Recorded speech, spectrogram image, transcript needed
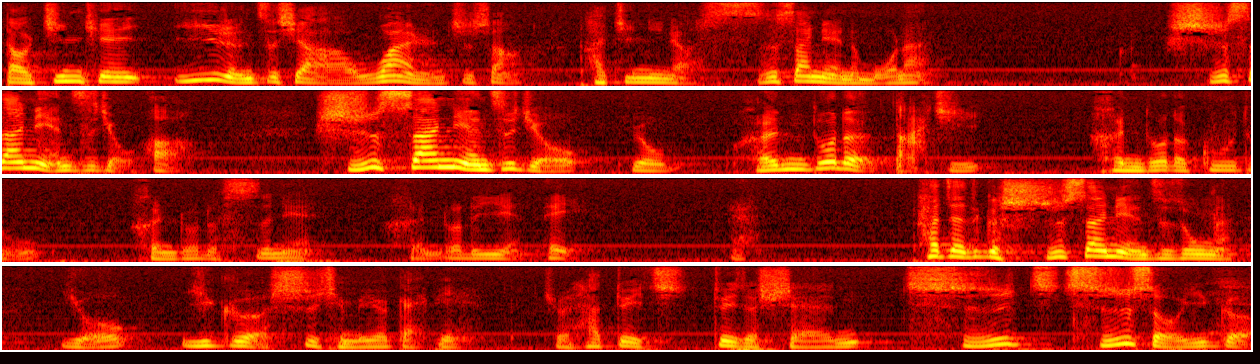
到今天一人之下万人之上，他经历了十三年的磨难，十三年之久啊，十三年之久有很多的打击，很多的孤独，很多的思念，很多的眼泪，哎，他在这个十三年之中呢，有一个事情没有改变，就是他对对着神持持守一个。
